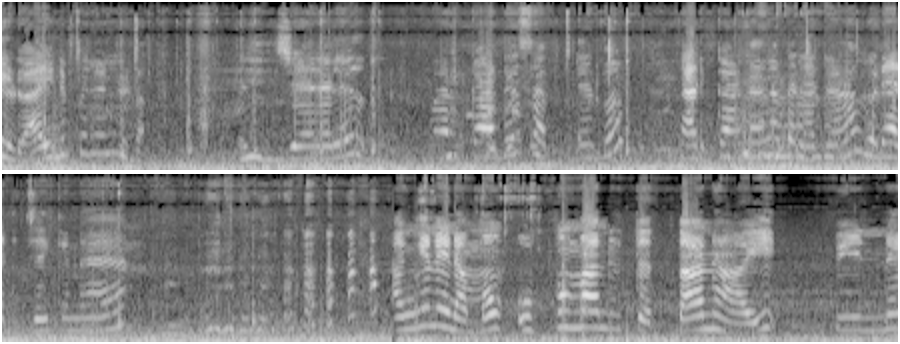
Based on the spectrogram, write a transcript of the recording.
ഇടും അതിന്റെ പിന്നെ ഇടാം ജനൽ വർക്കാതെ സബ്സ്ക്രൈബ് നടക്കാണ്ടാണ് പറഞ്ഞിട്ടാണ് ഇവിടെ അടിച്ചേക്കണേ അങ്ങനെ നമ്മ ഉപ്പുമാന്റെ അടുത്ത് എത്താനായി പിന്നെ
